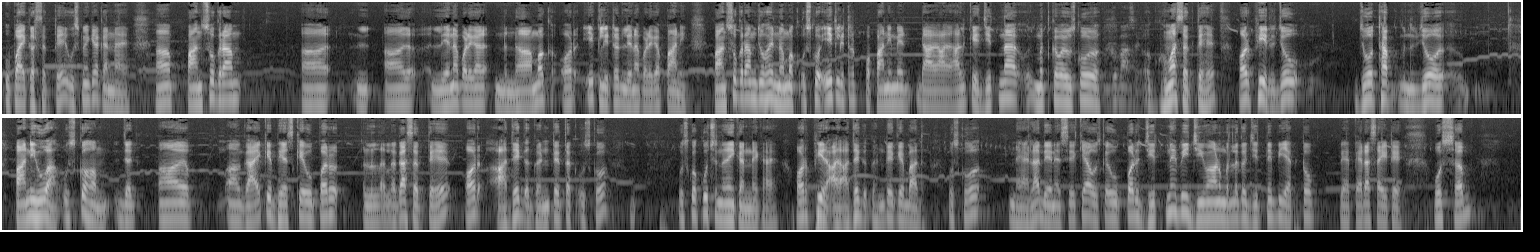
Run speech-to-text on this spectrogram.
उपाय कर सकते हैं। उसमें क्या करना है? पाँच सौ ग्राम लेना पड़ेगा नमक और एक लीटर लेना पड़ेगा पानी। 500 ग्राम जो है नमक उसको एक लीटर पानी में डाल के जितना मतलब उसको घुमा सकते हैं और फिर जो जो था जो पानी हुआ उसको हम गाय के भैंस के ऊपर लगा सकते हैं और आधे घंटे तक उसको उसको कुछ नहीं करने का है। और फिर आधे घंटे के बाद उसको नहला देने से क्या उसके ऊपर जितने भी जीवाणु मतलब कि जितने भी एक्टो पैरासाइट है, वो सब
